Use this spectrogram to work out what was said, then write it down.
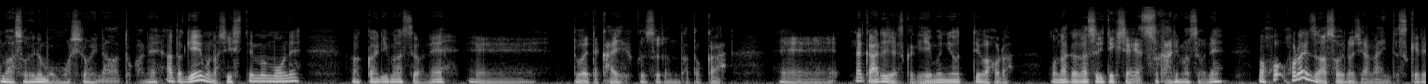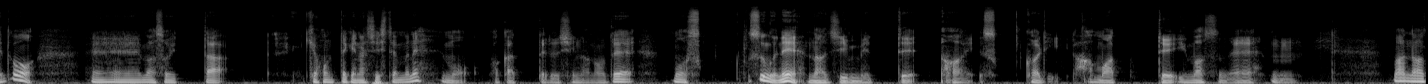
まあそういうのも面白いなとかね。あとゲームのシステムもね、分かりますよね。えー、どうやって回復するんだとか、えー、なんかあるじゃないですか、ゲームによってはほら、お腹が空いてきちゃうやつとかありますよね。まあ、ホライズンはそういうのじゃないんですけれど、えー、まあそういった基本的なシステムね、もう分かってるしなので、もうすぐね、馴染めて、はい、すっかりハマっていますね。うん。まあ懐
